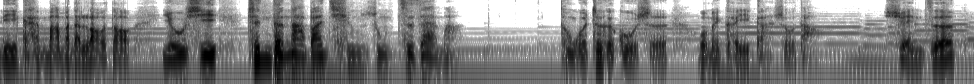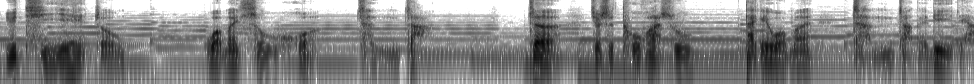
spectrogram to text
离开妈妈的唠叨，游戏真的那般轻松自在吗？通过这个故事，我们可以感受到，选择与体验中，我们收获。成长，这就是图画书带给我们成长的力量。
